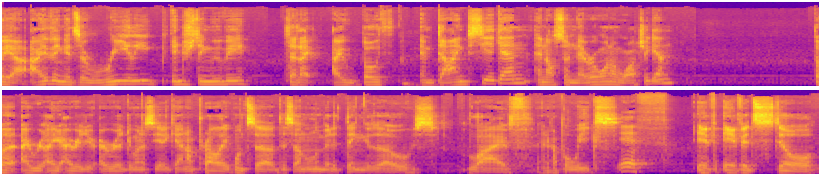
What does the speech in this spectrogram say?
but yeah, I think it's a really interesting movie that I, I both am dying to see again and also never want to watch again. But I, re- I, I really I really do want to see it again. I'll probably once uh, this unlimited thing goes live in a couple weeks, If if if it's still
